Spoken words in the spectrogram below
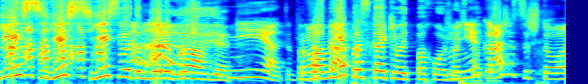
Есть, есть, есть в этом доля правды. Нет, просто. Во мне проскакивает похоже. Мне что-то. кажется, что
